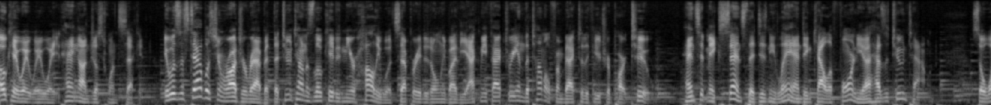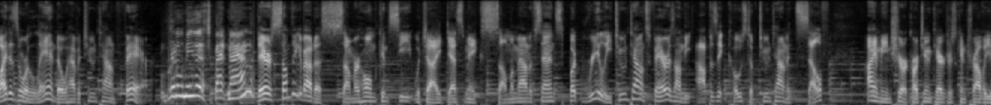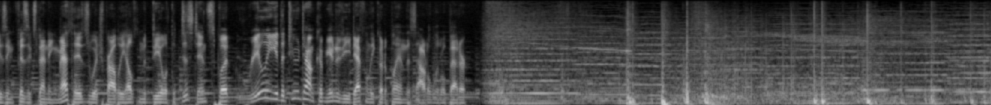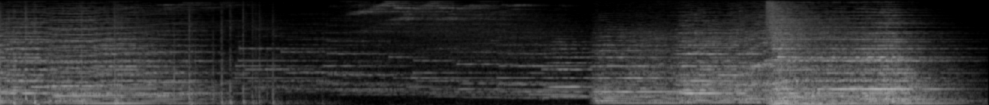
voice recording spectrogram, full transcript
Okay, wait, wait, wait. Hang on just one second. It was established in Roger Rabbit that Toontown is located near Hollywood, separated only by the Acme factory and the tunnel from Back to the Future Part 2. Hence, it makes sense that Disneyland in California has a Toontown. So why does Orlando have a Toontown fair? Riddle me this, Batman! There's something about a summer home conceit, which I guess makes some amount of sense, but really, Toontown's fair is on the opposite coast of Toontown itself. I mean, sure, cartoon characters can travel using physics bending methods, which probably helps them to deal with the distance, but really, the Toontown community definitely could have planned this out a little better.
